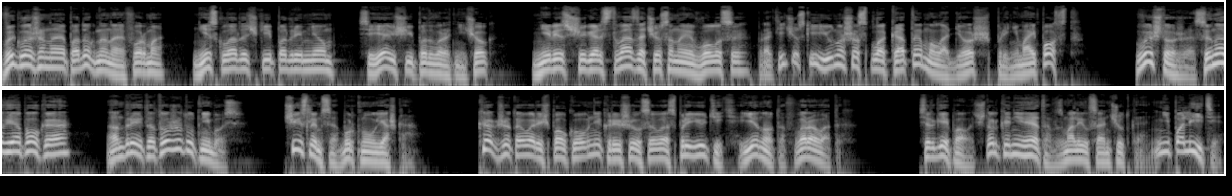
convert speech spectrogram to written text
Выглаженная подогнанная форма, ни складочки под ремнем, сияющий подворотничок, не без щегольства зачесанные волосы, практически юноша с плаката «Молодежь, принимай пост». «Вы что же, сыновья полка? Андрей-то тоже тут, небось?» «Числимся», — буркнул Яшка. «Как же товарищ полковник решился вас приютить, енотов вороватых?» «Сергей Павлович, только не это», — взмолился Анчутка. «Не полите.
